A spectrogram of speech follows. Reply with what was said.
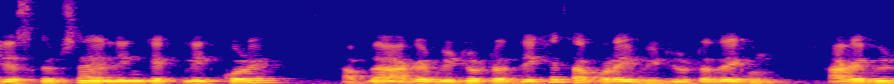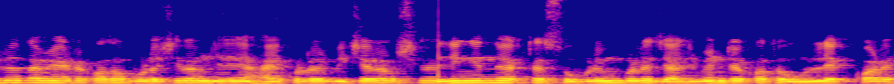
ডিসক্রিপশানে লিঙ্কে ক্লিক করে আপনার আগের ভিডিওটা দেখে তারপরে এই ভিডিওটা দেখুন। আগের ভিডিওতে আমি একটা কথা বলেছিলাম, যিনি হাইকোর্টের বিচারক ছিলেন, তিনি কিন্তু একটা সুপ্রিম কোর্টের জাজমেন্টের কথা উল্লেখ করে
